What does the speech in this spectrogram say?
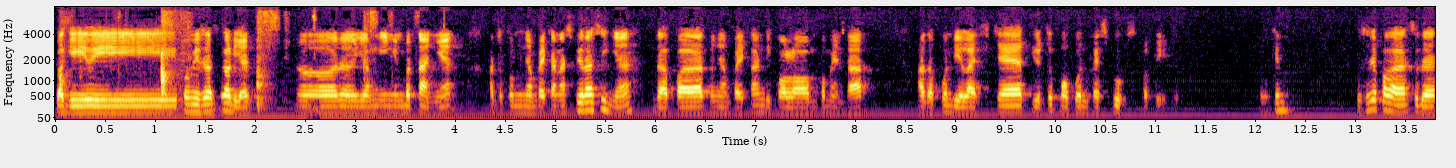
bagi pemirsa sekalian eh, yang ingin bertanya ataupun menyampaikan aspirasinya dapat menyampaikan di kolom komentar ataupun di live chat YouTube maupun Facebook seperti itu. Mungkin maksudnya apakah sudah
